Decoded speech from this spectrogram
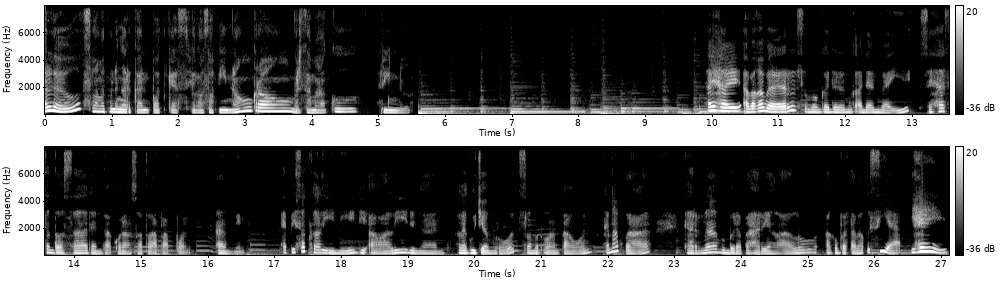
Halo, selamat mendengarkan podcast Filosofi Nongkrong bersama aku, Rindu. Hai hai, apa kabar? Semoga dalam keadaan baik, sehat sentosa, dan tak kurang suatu apa pun. Amin. Episode kali ini diawali dengan lagu Jamrut Selamat Ulang Tahun. Kenapa? Karena beberapa hari yang lalu aku bertambah usia. Yeay!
